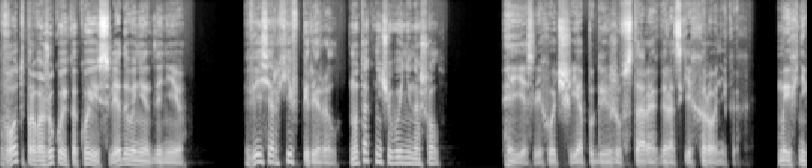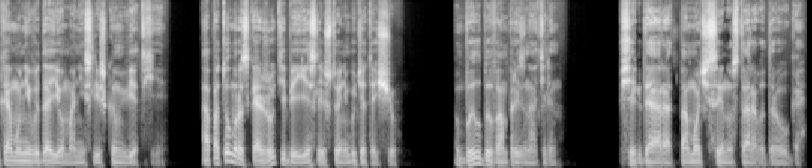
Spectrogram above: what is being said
Вот, провожу кое-какое исследование для нее. Весь архив перерыл, но так ничего и не нашел». «Если хочешь, я погляжу в старых городских хрониках. Мы их никому не выдаем, они слишком ветхие. А потом расскажу тебе, если что-нибудь отыщу. Был бы вам признателен. Всегда рад помочь сыну старого друга.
